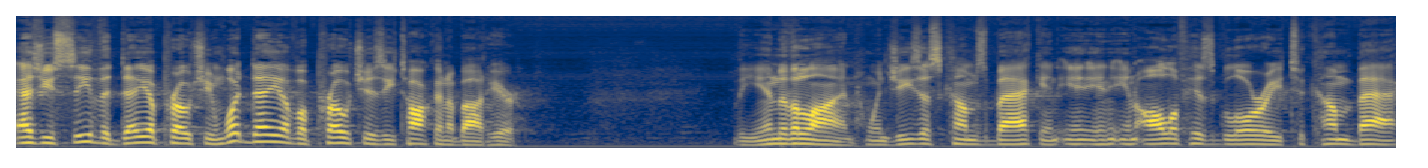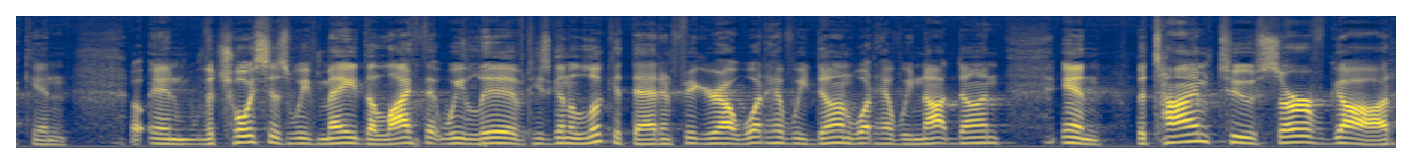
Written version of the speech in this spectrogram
as you see the day approaching. What day of approach is He talking about here? The end of the line when jesus comes back in, in, in, all of his glory to come back. And, and the choices we've made the life that we lived he's going to look at that and figure out what have we done what have we not done. And the time to serve god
